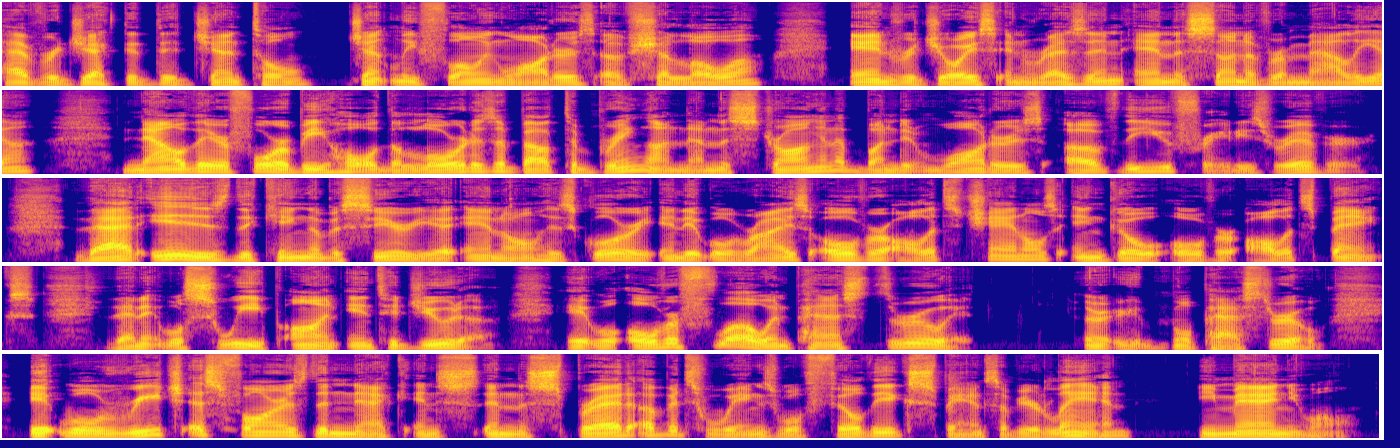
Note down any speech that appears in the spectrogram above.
have rejected the gentle gently flowing waters of Shiloah, and rejoice in Rezin and the son of Remaliah. Now, therefore, behold, the Lord is about to bring on them the strong and abundant waters of the Euphrates River. That is the king of Assyria and all his glory, and it will rise over all its channels and go over all its banks. Then it will sweep on into Judah. It will overflow and pass through it or eh, will pass through. It will reach as far as the neck, and, and the spread of its wings will fill the expanse of your land. Emmanuel.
